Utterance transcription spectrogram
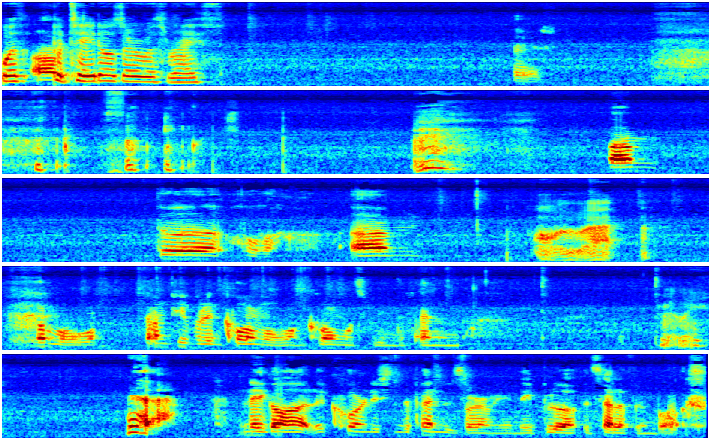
With Um, potatoes or with rice? Fish. so English. Um. The. Oh, um. All of that. Cornwall. Some people in Cornwall want Cornwall to be independent. Really. Yeah. And they got out the Cornish Independence Army and they blew up a telephone box.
